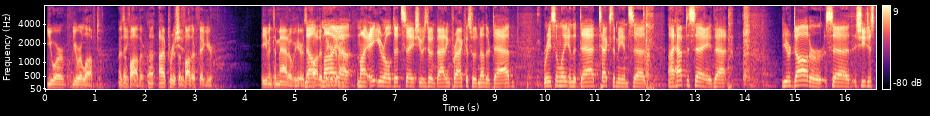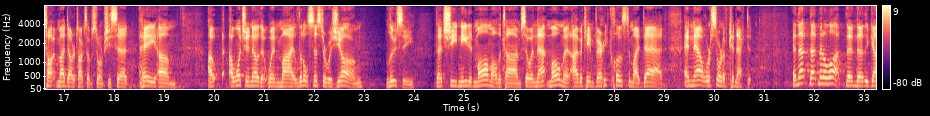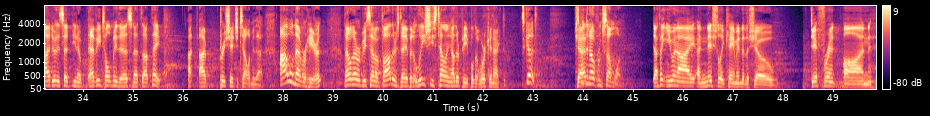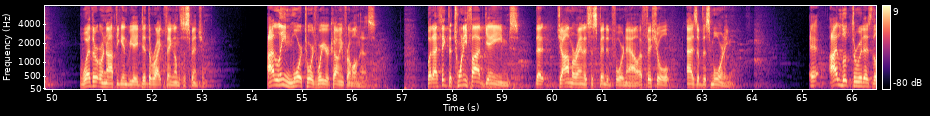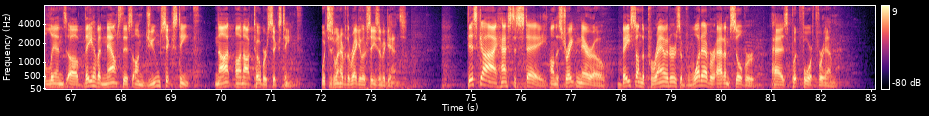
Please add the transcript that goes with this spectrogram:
you are you are loved as a Thank you. father. I- I appreciate as a father that. figure. Even to Matt over here, as a Now, father figure my to Matt. uh, my eight year old did say she was doing batting practice with another dad recently, and the dad texted me and said, "I have to say that your daughter said she just talked. My daughter talks up a storm. She said, "Hey, um, I I want you to know that when my little sister was young, Lucy." That she needed mom all the time. So in that moment, I became very close to my dad, and now we're sort of connected. And that, that meant a lot. And uh, the guy do- said, you know, Evie told me this, and I thought, hey, I, I appreciate you telling me that. I will never hear it. That'll never be said on Father's Day, but at least she's telling other people that we're connected. It's good. It's good to know from someone. I think you and I initially came into the show different on whether or not the NBA did the right thing on the suspension. I lean more towards where you're coming from on this. But I think the 25 games that Ja Morant is suspended for now, official as of this morning, eh, I look through it as the lens of they have announced this on June 16th, not on October 16th, which is whenever the regular season begins. This guy has to stay on the straight and narrow based on the parameters of whatever Adam Silver has put forth for him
